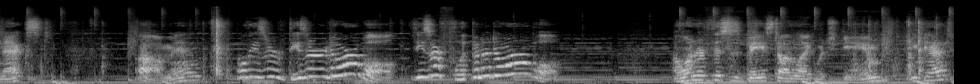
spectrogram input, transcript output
next. Oh man, oh these are these are adorable. These are flippin' adorable. I wonder if this is based on like which game you get.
